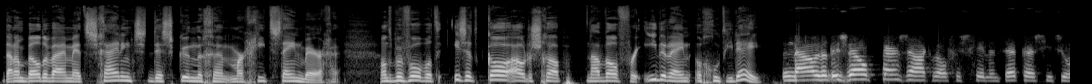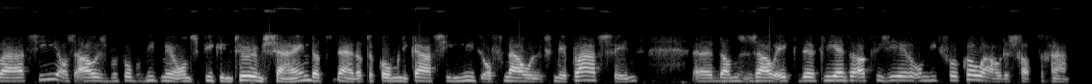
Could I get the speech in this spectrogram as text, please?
Daarom belden wij met scheidingsdeskundige Margriet Steenbergen. Want bijvoorbeeld, is het co-ouderschap nou wel voor iedereen een goed idee? Nou, dat is wel per zaak wel verschillend, hè, per situatie. Als ouders bijvoorbeeld niet meer on speaking terms zijn, dat, nou, dat de communicatie niet of nauwelijks meer plaatsvindt, uh, dan zou ik de cliënten adviseren om niet voor co-ouderschap te gaan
